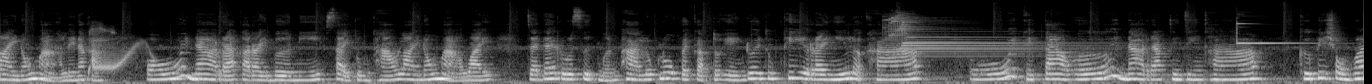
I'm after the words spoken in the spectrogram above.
ลายน้องหมาเลยนะคะ โอ้ยน่ารักอะไรเบอร์นี้ใส่ถุงเท้าลายน้องหมาไว้ จะได้รู้สึกเหมือนพาลูกๆไปกับตัวเองด้วยทุกที่ไรงี้เหรอครับโอ้ยไอ้เต้าเอ้ยน่ารักจริงๆครับ คือพี่ชมว่า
